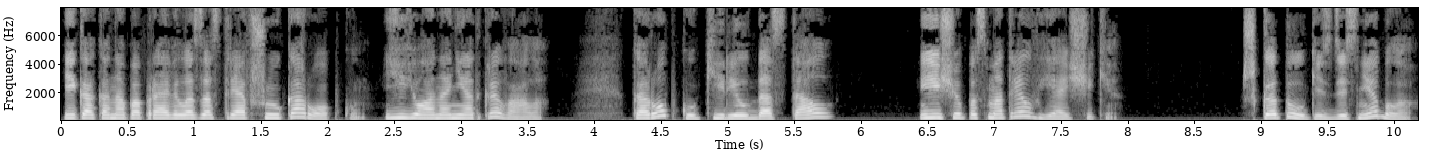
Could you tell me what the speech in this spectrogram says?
и как она поправила застрявшую коробку. Ее она не открывала. Коробку Кирилл достал и еще посмотрел в ящике. «Шкатулки здесь не было?»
